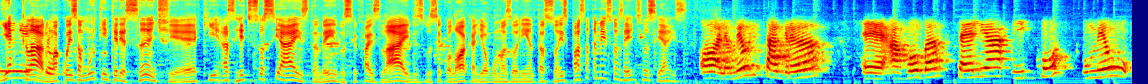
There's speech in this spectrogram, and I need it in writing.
E é claro, uma coisa muito interessante é que as redes sociais também, você faz lives, você coloca ali algumas orientações, passa também suas redes sociais. Olha, o meu Instagram é @celiaico. O meu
